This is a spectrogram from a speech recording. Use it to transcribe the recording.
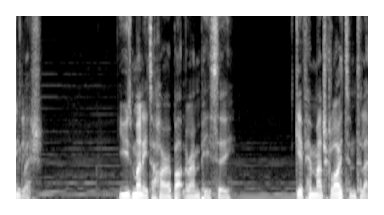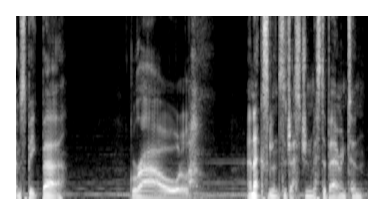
English. Use money to hire a butler NPC. Give him magical item to let him speak bear. Growl. An excellent suggestion, Mr. Bearington.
